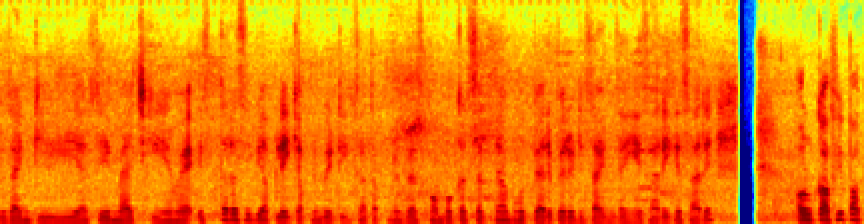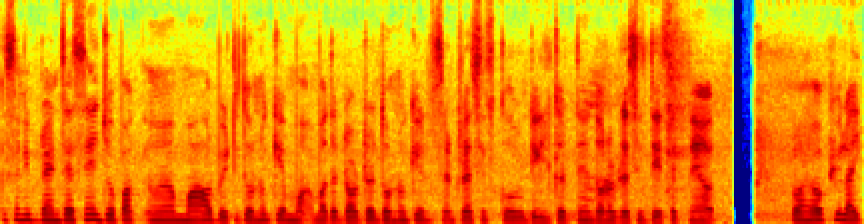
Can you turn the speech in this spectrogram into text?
डिज़ाइन की हुई है सेम मैच की है, मैं इस तरह से भी आप लेके अपनी बेटी के साथ अपने ड्रेस कॉम्बो कर सकते हैं। बहुत प्यारे प्यारे डिज़ाइन हैं ये सारे के सारे। और काफ़ी पाकिस्तानी ब्रांड्स ऐसे हैं जो माँ और बेटी दोनों के मदर डॉटर दोनों के ड्रेसेस को डील करते हैं, दोनों ड्रेसेस दे सकते हैं और तो I hope you like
